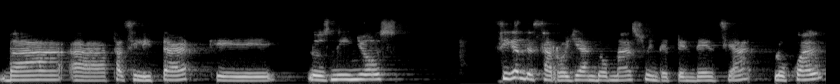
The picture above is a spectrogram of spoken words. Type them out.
va a facilitar que los niños sigan desarrollando más su independencia, lo cual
